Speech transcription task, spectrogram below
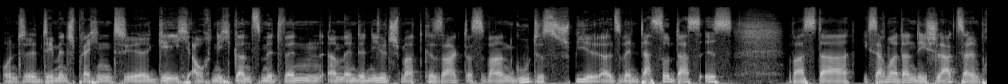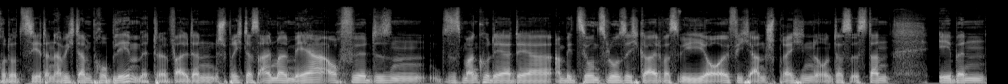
Und äh, dementsprechend äh, gehe ich auch nicht ganz mit, wenn am Ende Nils Schmatke sagt, es war ein gutes Spiel. Also wenn das so das ist, was da, ich sag mal, dann die Schlagzeilen produziert, dann habe ich da ein Problem mit, weil dann spricht das einmal mehr auch für diesen, dieses Manko der, der Ambitionslosigkeit, was wir hier häufig ansprechen. Und das ist dann eben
